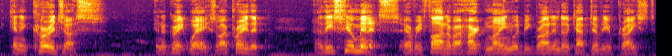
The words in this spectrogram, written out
It can encourage us in a great way. So I pray that uh, these few minutes, every thought of our heart and mind would be brought into the captivity of Christ.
